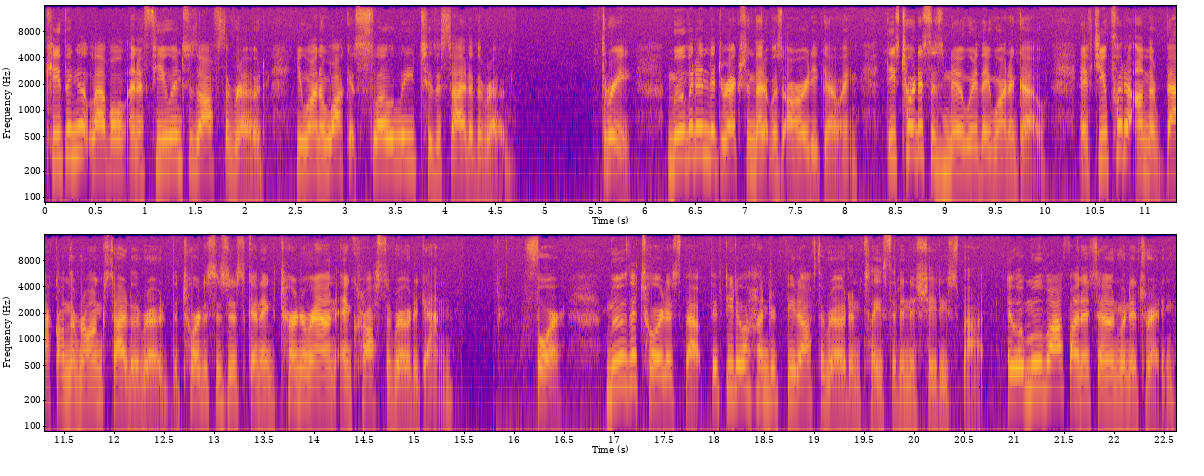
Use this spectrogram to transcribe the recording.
keeping it level and a few inches off the road. You want to walk it slowly to the side of the road. Three, move it in the direction that it was already going. These tortoises know where they want to go. If you put it on the back on the wrong side of the road, the tortoise is just going to turn around and cross the road again. Four, move the tortoise about 50 to 100 feet off the road and place it in a shady spot. It will move off on its own when it's ready.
